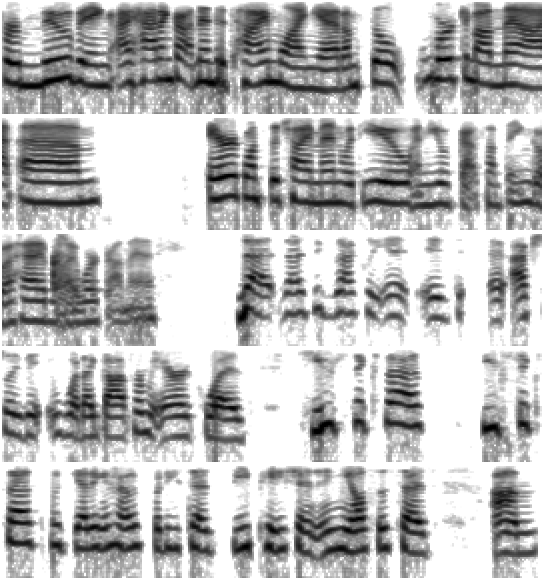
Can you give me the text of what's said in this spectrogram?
for moving. I hadn't gotten into timeline yet. I'm still working on that. Um, Erik wants to chime in with you, and you've got something. Go ahead while I work on this. That that's exactly it. it. Is uh, actually the, what I got from Erik was huge success, huge success with getting a house. But he says be patient, and he also says um,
